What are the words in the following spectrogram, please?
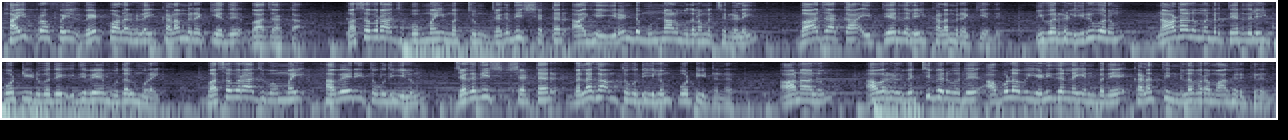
ஹை ப்ரொஃபைல் வேட்பாளர்களை களமிறக்கியது பாஜக. பசவராஜ் பொம்மை மற்றும் ஜெகதீஷ் ஷெட்டர் ஆகிய இரண்டு முன்னாள் முதலமைச்சர்களை பாஜக இத்தேர்தலில் களமிறக்கியது. இவர்கள் இருவரும் நாடாளுமன்ற தேர்தலில் போட்டியிடுவது இதுவே முதல் முறை. பசவராஜ் பொம்மை ஹவேரி தொகுதியிலும் ஜெகதீஷ் ஷெட்டர் பெலகாம் தொகுதியிலும் போட்டியிட்டனர். ஆனாலும் அவர்கள் வெற்றி பெறுவது அவ்வளவு எளிதல்ல என்பதே களத்தின் நிலவரமாக இருக்கிறது.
